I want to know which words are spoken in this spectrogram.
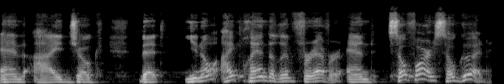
and I joke that you know I plan to live forever, and so far so good.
